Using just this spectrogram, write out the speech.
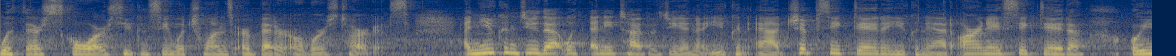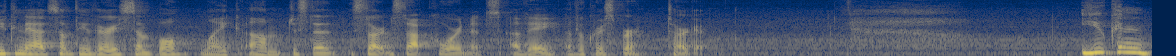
with their score so you can see which ones are better or worse targets. And you can do that with any type of DNA. You can add ChIP-seq data, you can add RNA-seq data, or you can add something very simple like um, just a start and stop coordinates of a, of a CRISPR target. You can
